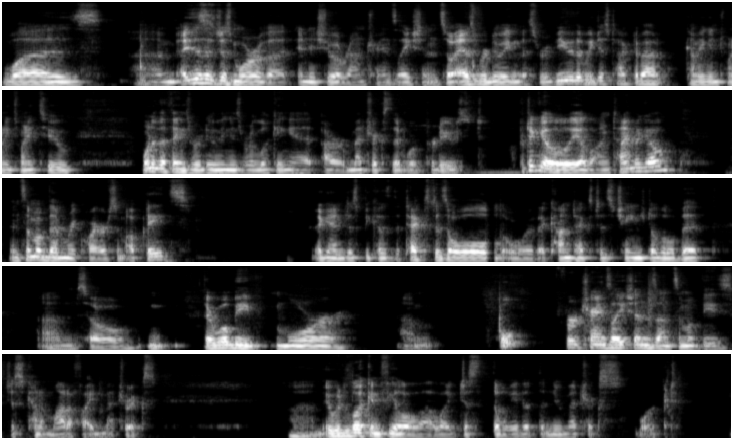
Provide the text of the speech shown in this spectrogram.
was Um, this is just more of a, an issue around translation. So as we're doing this review that we just talked about coming in 2022, one of the things we're doing is we're looking at our metrics that were produced particularly a long time ago, and some of them require some updates. Again, just because the text is old or the context has changed a little bit. Um, so mm, there will be more um, for translations on some of these just kind of modified metrics. Um, it would look and feel a lot like just the way that the new metrics worked.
